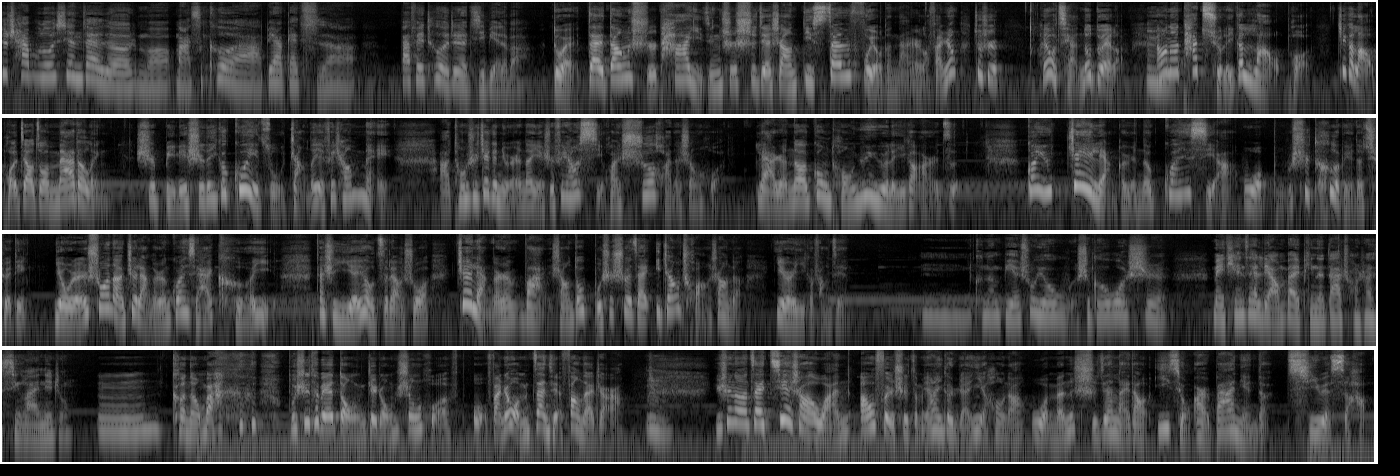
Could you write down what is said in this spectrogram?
就差不多现在的什么马斯克啊、比尔盖茨啊、巴菲特这个级别的吧。对，在当时他已经是世界上第三富有的男人了，反正就是很有钱就对了。然后呢，他娶了一个老婆，这个老婆叫做 Madeline，是比利时的一个贵族，长得也非常美啊。同时，这个女人呢也是非常喜欢奢华的生活。俩人呢共同孕育了一个儿子。关于这两个人的关系啊，我不是特别的确定。有人说呢，这两个人关系还可以，但是也有资料说，这两个人晚上都不是睡在一张床上的，一人一个房间。嗯，可能别墅有五十个卧室，每天在两百平的大床上醒来那种。嗯，可能吧，不是特别懂这种生活。我反正我们暂且放在这儿啊。嗯。于是呢，在介绍完 Alfred 是怎么样一个人以后呢，我们时间来到一九二八年的七月四号。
